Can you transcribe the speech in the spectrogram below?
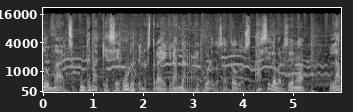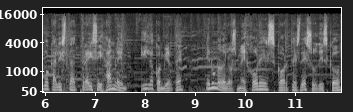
Too Much, un tema que seguro que nos trae grandes recuerdos a todos. Así lo versiona la vocalista Tracy Hamlin y lo convierte en uno de los mejores cortes de su disco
